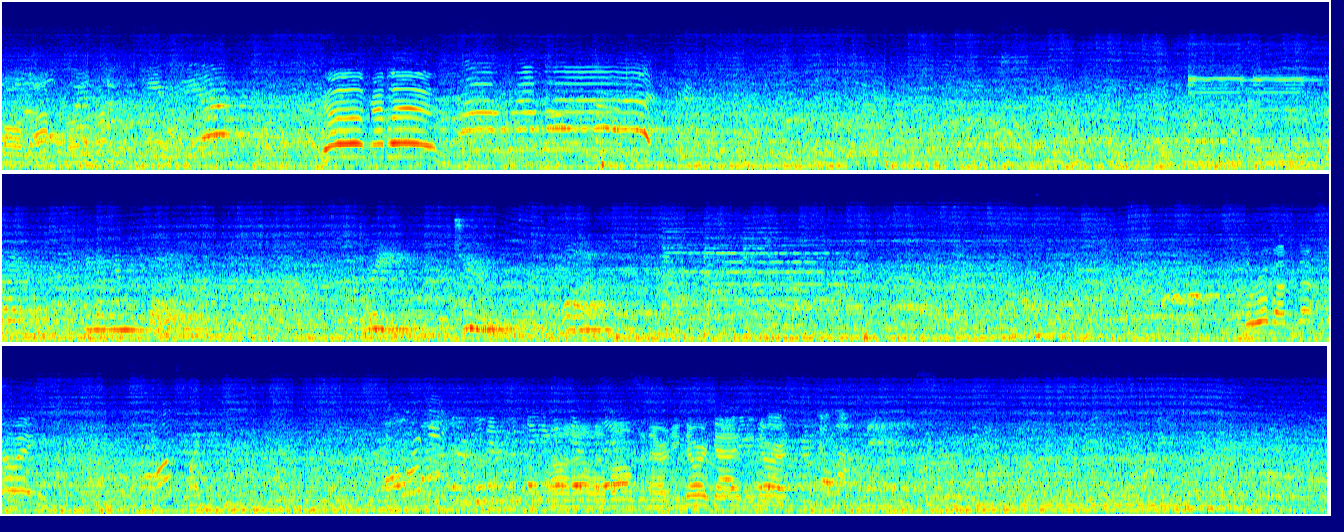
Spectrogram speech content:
falls off and we're in the front of it. Go, Gremlins! Three, two, one. The robot's not going! Oh no, the ball's in there. Ignore it, guys. Ignore it.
